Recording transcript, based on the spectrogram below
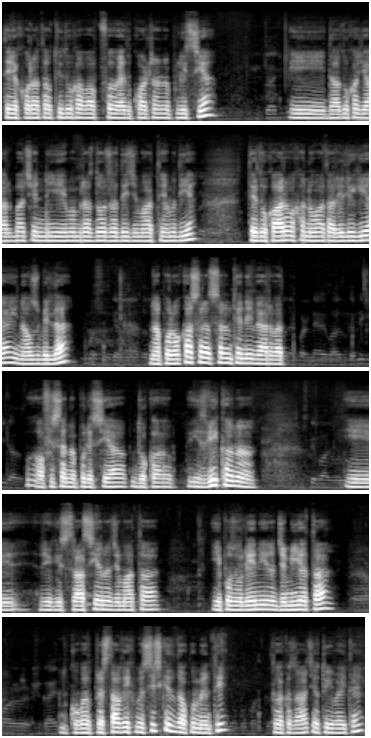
те хората отидоха в хедквартера на полиция и дадоха жалба, че ние имаме раздор за джамаат Ахмадия. Те докарваха новата религия и наузбилла. На пророка Сарасарам те не вярват. Офисър на полиция извика на и регистрация на джамата и позволение на джамията. Когато представихме всички документи, той каза, че отивайте.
